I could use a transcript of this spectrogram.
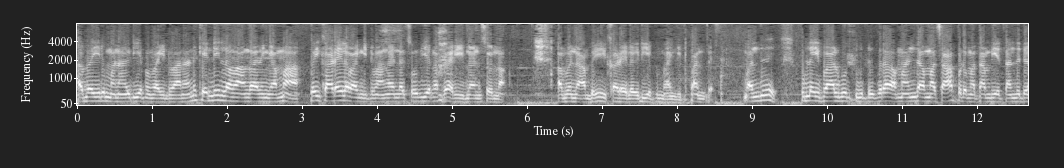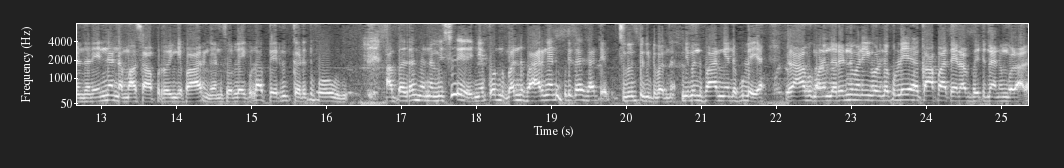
அப்போ இருமா நான் இடியப்பம் வாங்கிட்டு வானான்னு கெண்டீன்ல வாங்காதீங்க அம்மா. போய் கடையில் வாங்கிட்டு வாங்க என்ன சொதியெல்லாம் சரியில்லைன்னு சொன்னான். அப்போ நான் போய் கடையில் இடியப்பம் வாங்கிட்டு வந்தேன். வந்து பிள்ளைக்கு பால் கொடுத்துக்கிட்டு இருக்கிறா. அம்மா இந்த அம்மா சாப்பிடுமா தம்பியை தந்துட்டு வந்தேன் என்னென்னம்மா சாப்பிட்றோம்? இங்க பாருங்கன்னு சொல்லிக்குள்ள பெருக்கெடுத்து போகுது. அப்பதான் சொன்னேன் மிஸ்ஸு இங்கே கொண்டு வந்து பாருங்கன்னு இப்படிதான் சாட்டை இழுத்துக்கிட்டு வந்தேன். நீ வந்து பாருங்க என் பிள்ளைய. ராபு குழந்த ரெண்டு மணிக்கு குழந்த பிள்ளைய காப்பாத்தலாம் போயிட்டு தானே உங்களால.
